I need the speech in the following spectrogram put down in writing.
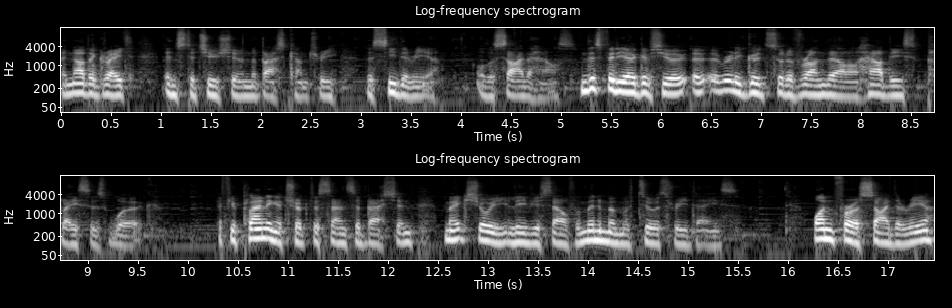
another great institution in the Basque Country, the Sidreria or the cider house. And this video gives you a, a really good sort of rundown on how these places work. If you're planning a trip to San Sebastian, make sure you leave yourself a minimum of two or three days. One for a sidreria,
